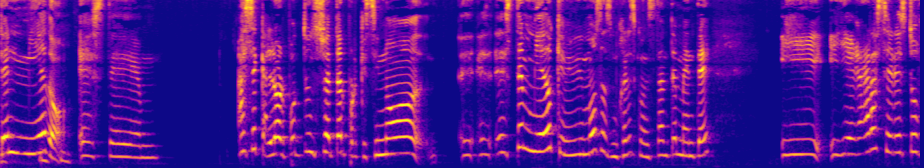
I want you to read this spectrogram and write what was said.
Ten miedo. Este. Hace calor, ponte un suéter porque si no este miedo que vivimos las mujeres constantemente y, llegar a hacer esto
